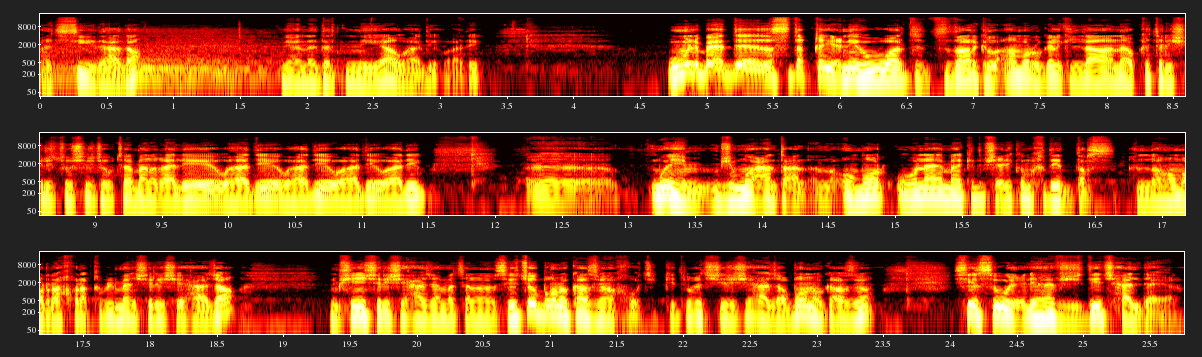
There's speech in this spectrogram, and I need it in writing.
هذا السيد هذا؟ لأن درت النية وهذه وهذه ومن بعد صدق يعني هو تدارك الأمر وقال لك لا أنا بقيت اللي شريته شريته بثمن غالي وهذه وهذه وهذه وهذه المهم آه مجموعة نتاع الأمور وأنا ما نكذبش عليكم خديت الدرس. أنه مرة أخرى قبل ما نشري شي حاجة نمشي نشري شي حاجة مثلا surtout bonne occasion أخوتي كي تبغي تشري شي حاجة bonne occasion سير سول عليها في جديد شحال دايرة.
